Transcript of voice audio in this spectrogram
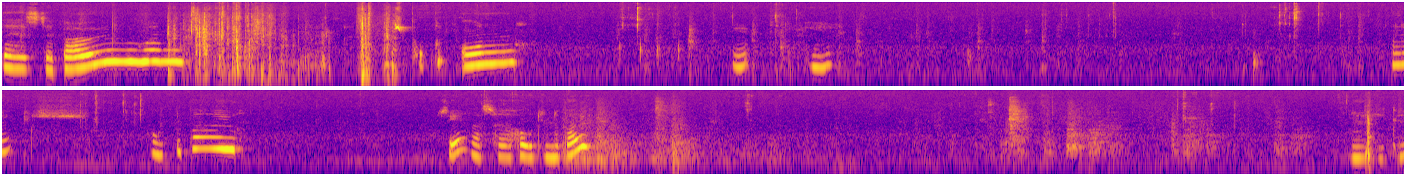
there's the bow. Um, just pop it on. Yeah, here. Alex, hold the bow. So yeah, that's her holding the bow. There you go.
